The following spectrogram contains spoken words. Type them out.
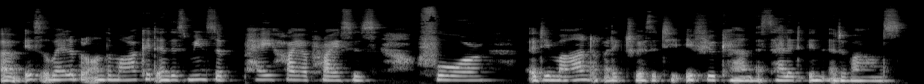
um, is available on the market, and this means they pay higher prices for a demand of electricity if you can sell it in advance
